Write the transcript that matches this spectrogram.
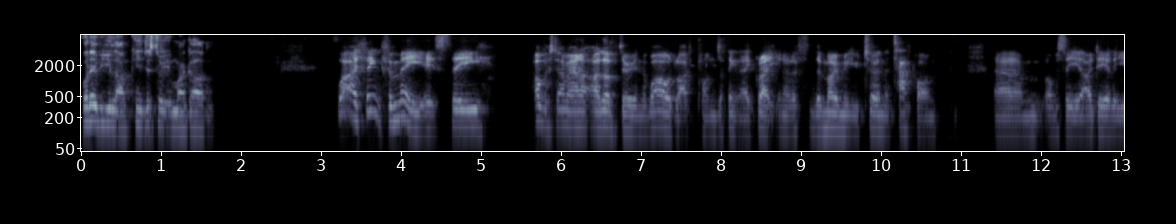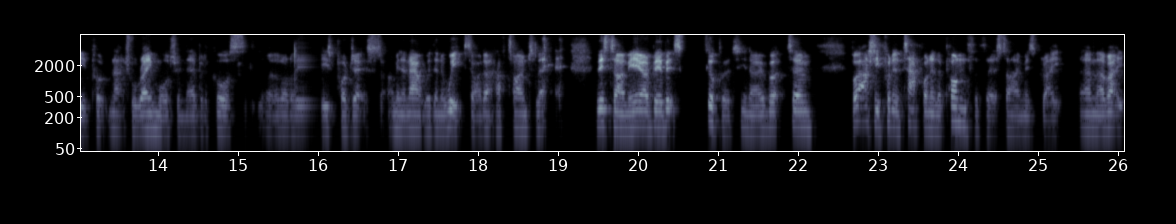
whatever you love, can you just do it in my garden? Well, I think for me, it's the obviously. I mean, I, I love doing the wildlife ponds. I think they're great. You know, the, the moment you turn the tap on, um, obviously, ideally, you'd put natural rainwater in there, but of course, a lot of these projects I'm in and out within a week, so I don't have time to let. this time of year, I'd be a bit scuppered, you know. But um, but actually, putting a tap on in a pond for the first time is great, and I've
